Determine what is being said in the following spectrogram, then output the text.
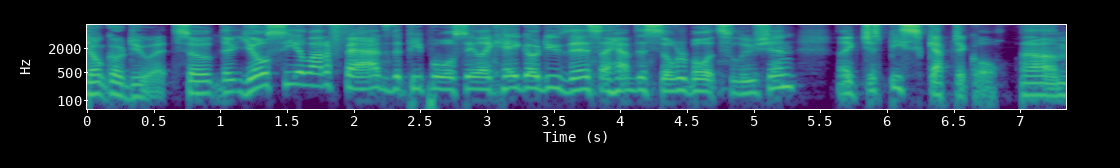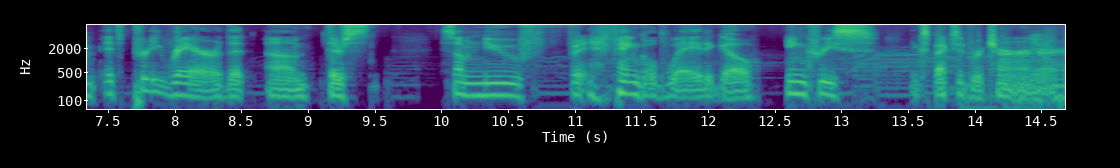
don't go do it. So there, you'll see a lot of fads that people will say like, "Hey, go do this. I have this silver bullet solution." Like, just be skeptical. Um, it's pretty rare that um, there's some new f- fangled way to go increase expected return Yeah. or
